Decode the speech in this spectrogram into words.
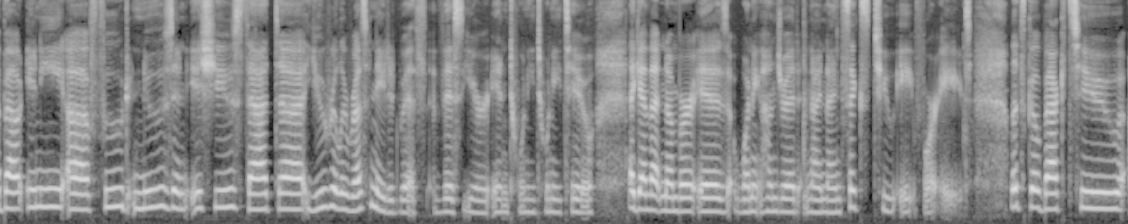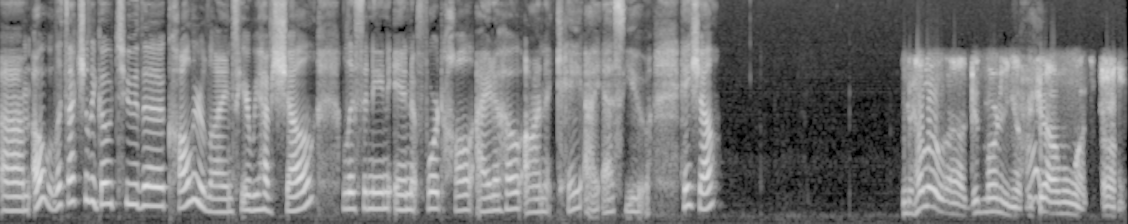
about any uh, food news and issues that uh, you really resonated with this year in 2022. Again, that number is 1 800 996 2848. Let's go back to, um, oh, let's actually go to the caller lines here. We have Shell listening in Fort Hall, Idaho on KISU. Hey, Shell. Hello, uh, good morning, uh, Michelle. Um,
